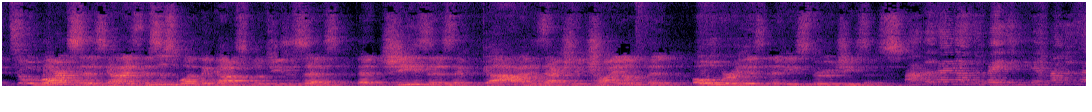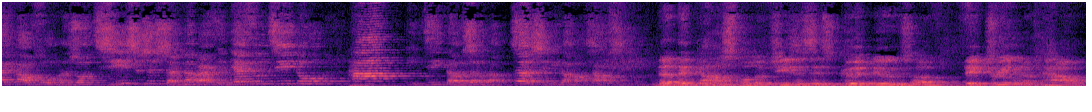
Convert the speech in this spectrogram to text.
And so Mark says, guys, this is what the gospel of Jesus says that Jesus, that God is actually triumphant over his enemies through Jesus. 马可在那样子的背景里面，他就是在告诉我们说，其实是神的儿子耶稣基督，他已经得胜了，这是一个好消息。 That the gospel of Jesus is good news of victory and of power.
